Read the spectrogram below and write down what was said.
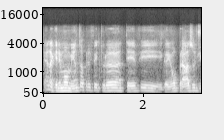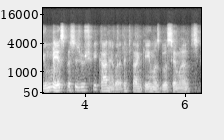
É, naquele momento a prefeitura teve, ganhou o prazo de um mês para se justificar, né? Agora deve estar em quem? Umas duas semanas.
